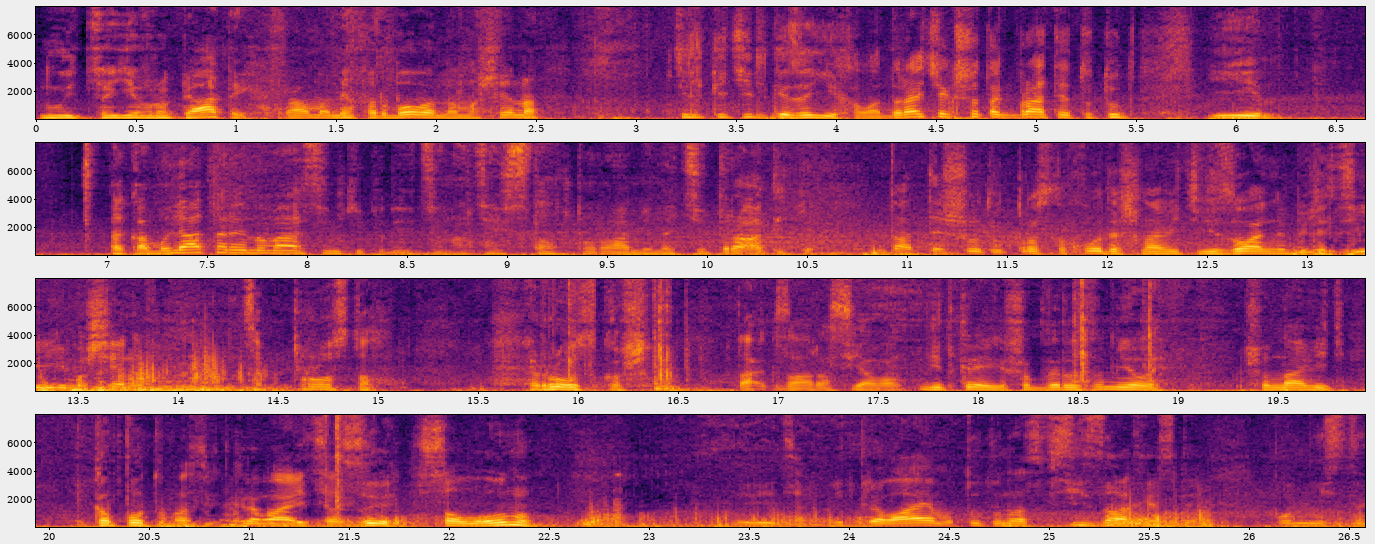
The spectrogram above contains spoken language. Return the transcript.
Ну і це Євро 5, рама не фарбована, машина тільки-тільки заїхала. До речі, якщо так брати, то тут і акумулятори новесенькі, подивіться на цей стан по рамі, на ці трапіки. Та ти що, тут просто ходиш навіть візуально біля цієї машини. Це просто розкош. Так, зараз я вам відкрию, щоб ви розуміли, що навіть капот у нас відкривається з салону. Дивіться, відкриваємо. Тут у нас всі захисти повністю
